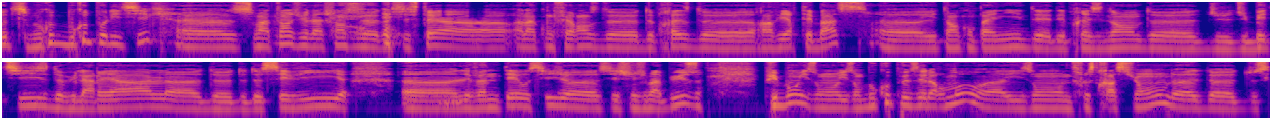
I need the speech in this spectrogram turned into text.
Écoute, beaucoup, beaucoup de politique. Euh, ce matin, j'ai eu la chance d'assister à, à, la conférence de, de, presse de Javier Tebas. Euh, il était en compagnie des, des présidents de, du, du Betis, de Villarreal, euh, de, de, de Séville, euh, Levante aussi, si je, m'abuse. Puis bon, ils ont, ils ont beaucoup pesé leurs mots. Euh, ils ont une frustration de, de, de, ce,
